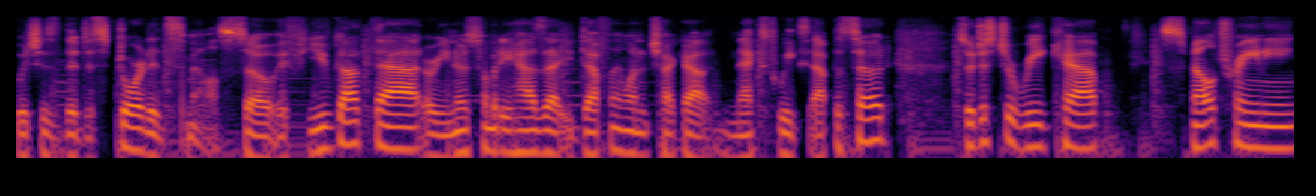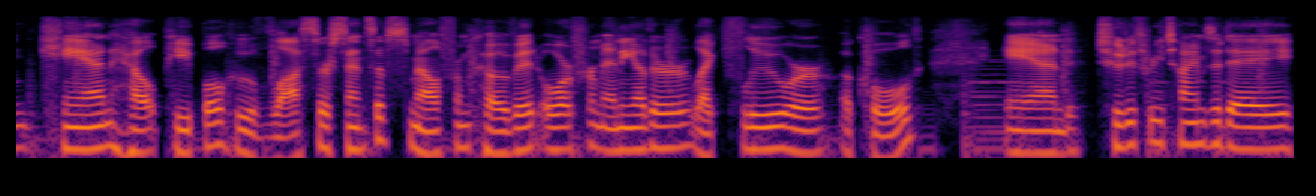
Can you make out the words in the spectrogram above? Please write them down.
which is the distorted smells. So if you've got that or you know somebody has that, you definitely want to check out next week's episode. So just to recap, smell training can help people who have lost their sense of smell from COVID or from any other like flu or a cold. And two to three times a day,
